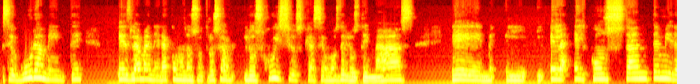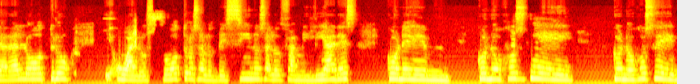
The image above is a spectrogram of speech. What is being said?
seguramente es la manera como nosotros, los juicios que hacemos de los demás, em, el, constante mirar al otro o a los otros, a los vecinos, a los familiares, con, em, con ojos de con ojos de,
